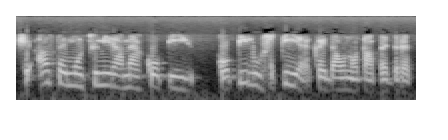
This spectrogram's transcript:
Și asta e mulțumirea mea copii. Copilul știe că îi dau nota pe drept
